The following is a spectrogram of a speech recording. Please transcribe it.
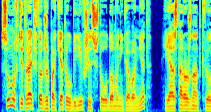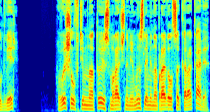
Сунув тетрадь в тот же пакет и убедившись, что у дома никого нет, я осторожно открыл дверь, вышел в темноту и с мрачными мыслями направился к Каракаве.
